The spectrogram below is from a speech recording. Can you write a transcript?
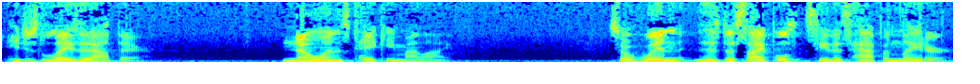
He just lays it out there. No one's taking my life. So when his disciples see this happen later,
